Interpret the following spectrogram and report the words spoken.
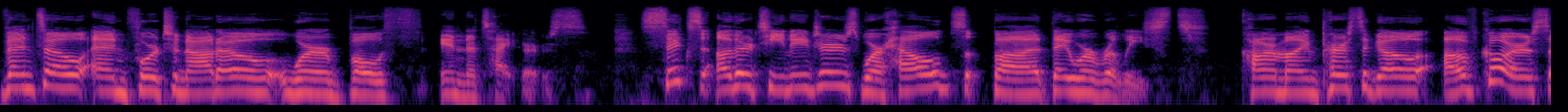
Vento and Fortunato were both in the Tigers. Six other teenagers were held, but they were released. Carmine Persico, of course,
